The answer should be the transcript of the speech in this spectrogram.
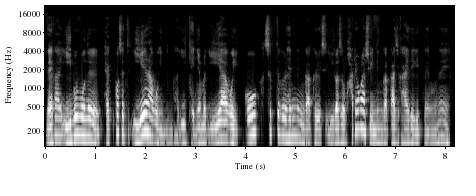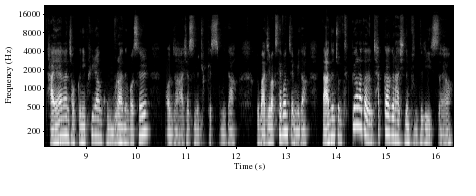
내가 이 부분을 100% 이해를 하고 있는가, 이 개념을 이해하고 있고 습득을 했는가, 그래서 이것을 활용할 수 있는가까지 가야 되기 때문에 다양한 접근이 필요한 공부라는 것을 먼저 아셨으면 좋겠습니다. 그리고 마지막 세 번째입니다. 나는 좀 특별하다는 착각을 하시는 분들이 있어요.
